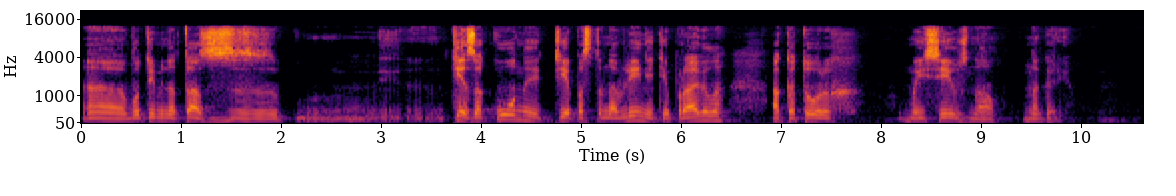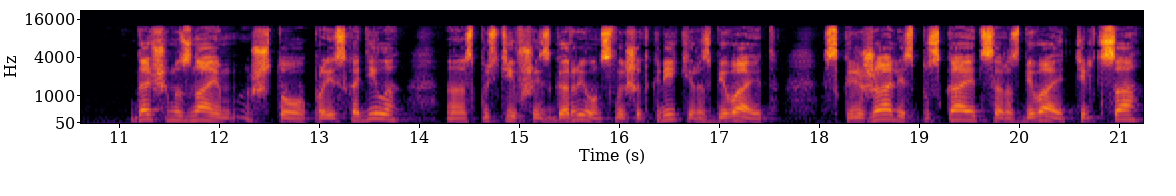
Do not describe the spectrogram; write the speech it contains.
вот именно та те законы, те постановления, те правила, о которых Моисей узнал на горе. Дальше мы знаем, что происходило. Э, спустившись с горы, он слышит крики, разбивает скрижали, спускается, разбивает тельца,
